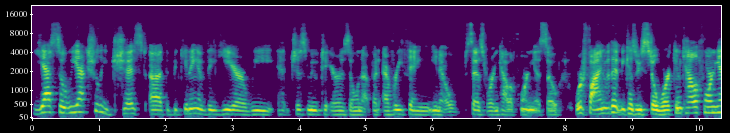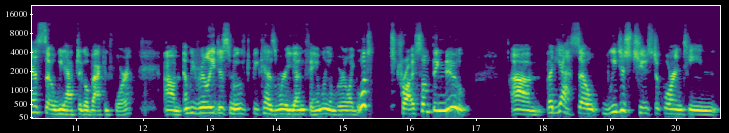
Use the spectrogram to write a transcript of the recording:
Yeah, so we actually just uh, at the beginning of the year we had just moved to Arizona, but everything you know says we're in California, so we're fine with it because we still work in California, so we have to go back and forth. Um, and we really just moved because we're a young family, and we are like, let's try something new. Um, but yeah, so we just choose to quarantine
